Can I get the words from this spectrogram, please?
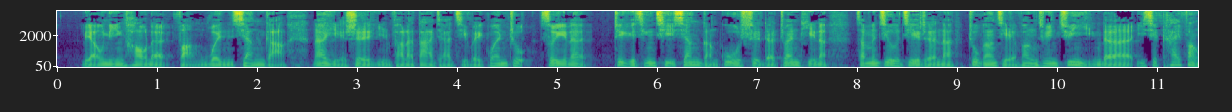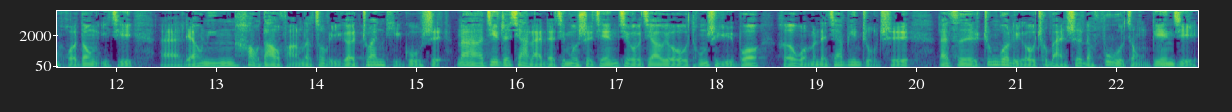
“辽宁号”呢访问香港，那也是引发了大家极为关注。所以呢，这个星期香港故事的专题呢，咱们就借着呢驻港解放军军营的一些开放活动，以及呃辽宁号到访呢，作为一个专题故事。那接着下来的节目时间就交由同事雨波和我们的嘉宾主持，来自中国旅游出版社的副总编辑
